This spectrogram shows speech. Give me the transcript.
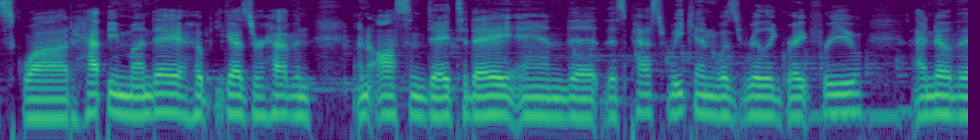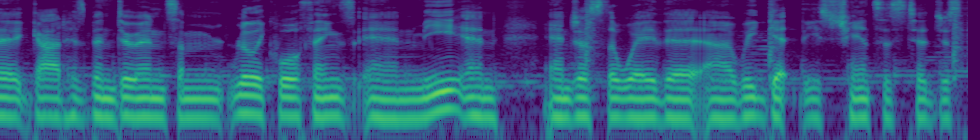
Squad. Happy Monday. I hope you guys are having an awesome day today and that this past weekend was really great for you. I know that God has been doing some really cool things in me and and just the way that uh, we get these chances to just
